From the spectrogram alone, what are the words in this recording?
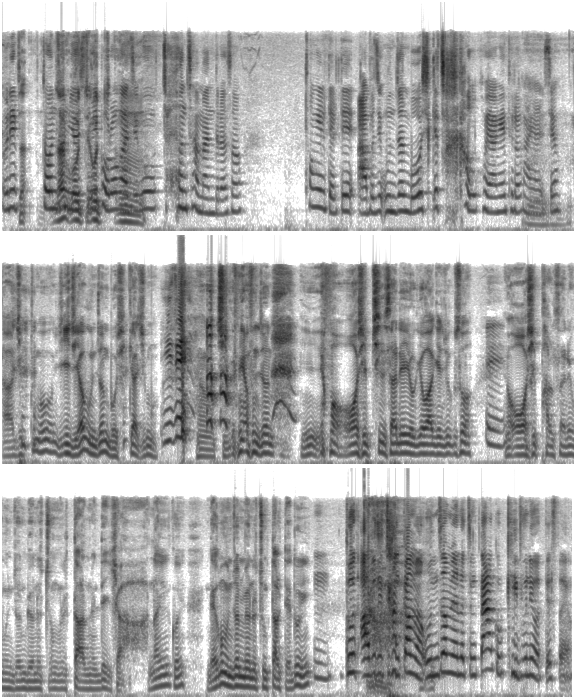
우리 자, 돈좀난 열심히 어찌- 벌어가지고 좋은 차 만들어서 통일될 때 아버지 운전 멋있게 착 하고 고향에 들어가야죠. 아직도 뭐 이제야 운전 못시게 하지 뭐. 이제 어, 지금이야 운전 이 뭐 57살에 여기 와 계시고서 예. 58살에 운전 면허증을 땄는데 야나 이거 내가 운전 면허증 딸 때도 이 음. 그 아버지 잠깐만 운전면허증 따고 기분이 어땠어요?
